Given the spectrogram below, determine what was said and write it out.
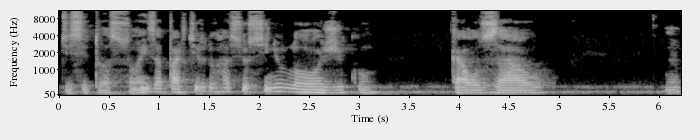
de situações a partir do raciocínio lógico, causal. Né?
